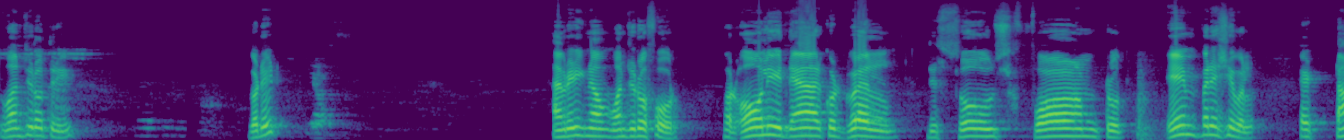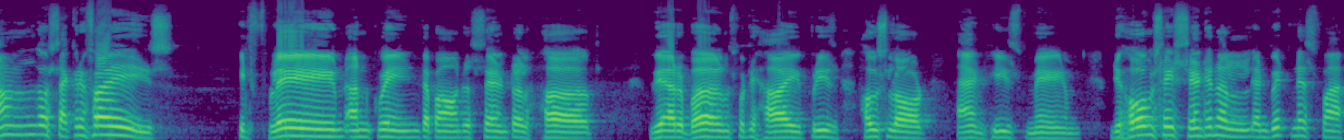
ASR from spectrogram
103. Got it? I am reading now 104. For only there could dwell the soul's firm truth, imperishable, a tongue of sacrifice. It flamed unquenched upon the central hearth, where burns for the high priest, house lord, and his maid, the homestead sentinel and witness fire,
